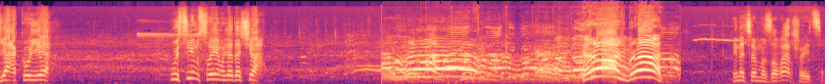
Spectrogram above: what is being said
Дякує усім своїм глядачам. Хорош, брат! І на цьому завершується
